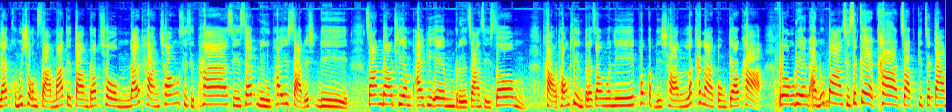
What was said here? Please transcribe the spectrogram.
และคุณผู้ชมสามารถติดตามรับชมได้ทางช่อง 45 CZ New ภาคอีสาน HD จานดาวเทียม IPM หรือจานสีส้ม ข่าวท้องถิ่นประจำวันนี้ พบกับดิฉัน ลัคนากงแก้วค่ะ โรงเรียนอนุบาลศรีสะเกดค่ะ จัดกิจกรรม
